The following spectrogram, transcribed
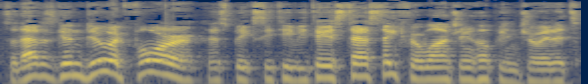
So that is going to do it for this Big CTV Taste Test. Thank you for watching. Hope you enjoyed it.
